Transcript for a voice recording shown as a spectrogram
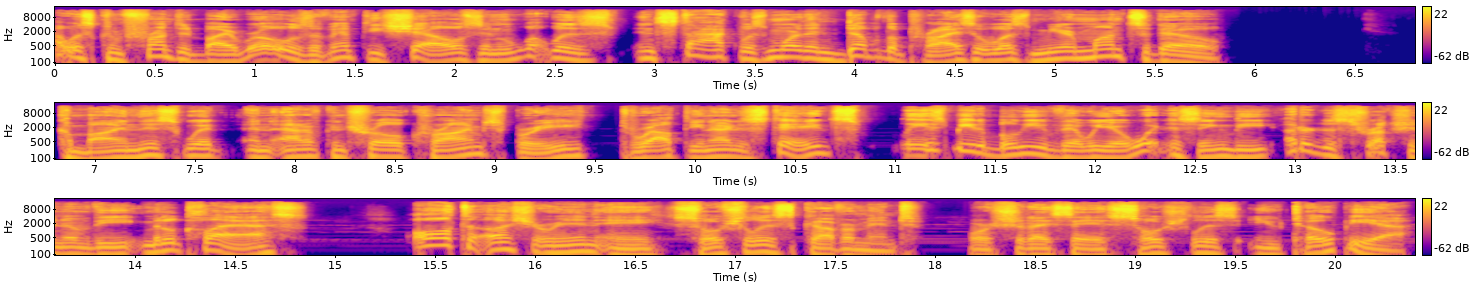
I was confronted by rows of empty shelves, and what was in stock was more than double the price it was mere months ago. Combine this with an out of control crime spree throughout the United States leads me to believe that we are witnessing the utter destruction of the middle class all to usher in a socialist government, or should I say a socialist utopia.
